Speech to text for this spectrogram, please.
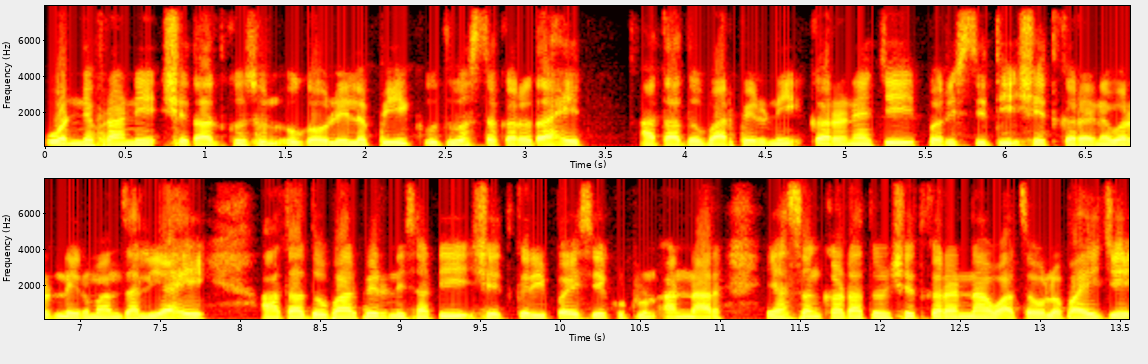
वन्य प्राणी शेतात घुसून उगवलेलं पीक उद्ध्वस्त करत आहेत. आता दुबार पेरणी करण्याची परिस्थिती शेतकऱ्यांवर निर्माण झाली आहे. आता दुबार पेरणीसाठी शेतकरी पैसे कुठून आणणार? या संकटातून शेतकऱ्यांना वाचवलं पाहिजे.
